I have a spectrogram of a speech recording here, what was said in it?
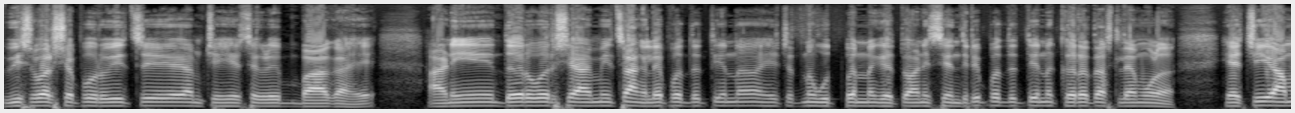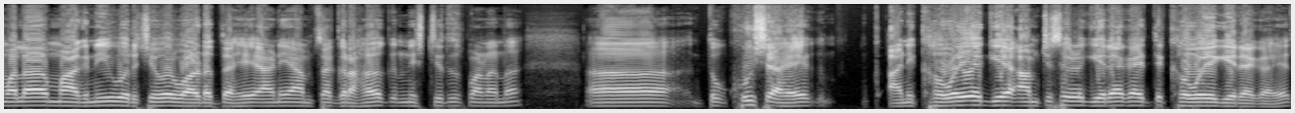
वीस वर्षापूर्वीचे आमचे हे सगळे बाग आहे. आणि दरवर्षी आम्ही चांगल्या पद्धतीनं ह्याच्यातनं उत्पन्न घेतो आणि सेंद्रिय पद्धतीनं करत असल्यामुळं ह्याची आम्हाला मागणी वरचेवर वाढत आहे आणि आमचा ग्राहक निश्चितचपणानं तो खुश आहे. आणि खवय गे आमचे सगळे गिऱ्हाईक आहेत ते खवय गिऱ्हाक आहेत.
